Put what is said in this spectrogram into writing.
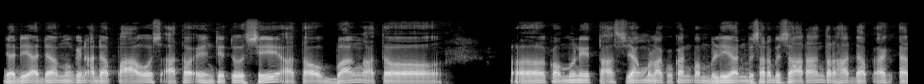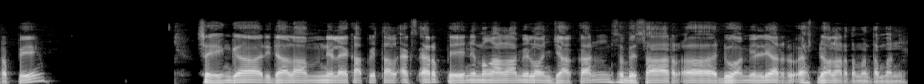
Jadi ada mungkin ada paus atau institusi atau bank atau uh, komunitas yang melakukan pembelian besar-besaran terhadap XRP sehingga di dalam nilai kapital XRP ini mengalami lonjakan sebesar uh, eh, 2 miliar US dollar teman-teman.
